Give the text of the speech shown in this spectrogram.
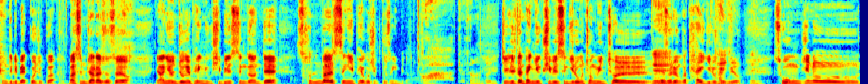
형들이 메꿔줄 거야. 말씀 잘하셨어요. 양현종의 161승 가운데 선발승이 159승입니다. 와 대단하다. 지금 일단 161승 기록은 정민철 예. 해설위원과 타이 기록이고요. 타이죠. 예. 송진우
